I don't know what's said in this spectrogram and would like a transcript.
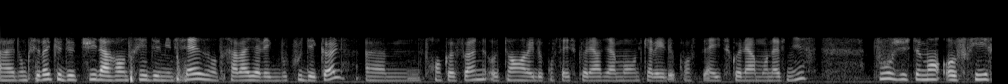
Euh, donc c'est vrai que depuis la rentrée 2016, on travaille avec beaucoup d'écoles euh, francophones, autant avec le conseil scolaire Diamond qu'avec le conseil scolaire Mon Avenir, pour justement offrir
